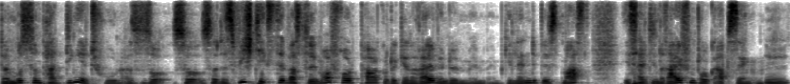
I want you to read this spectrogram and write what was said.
dann musst du ein paar Dinge tun. Also so, so, so das Wichtigste, was du im Offroad-Park oder generell, wenn du im, im, im Gelände bist, machst, ist halt den Reifendruck absenken. Mhm.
